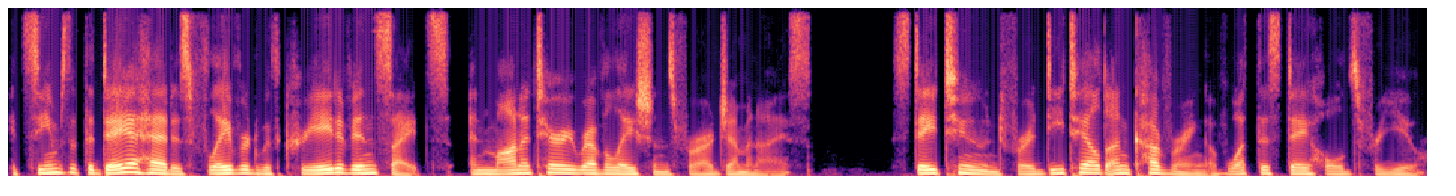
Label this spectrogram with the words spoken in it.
It seems that the day ahead is flavored with creative insights and monetary revelations for our Geminis. Stay tuned for a detailed uncovering of what this day holds for you.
